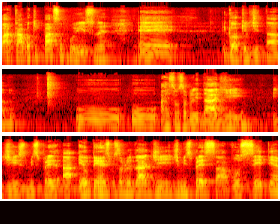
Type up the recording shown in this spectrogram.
acaba que passa por isso, né? É, igual aquele ditado. O, o, a responsabilidade de me expressar. Eu tenho a responsabilidade de, de me expressar. Você tem a,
